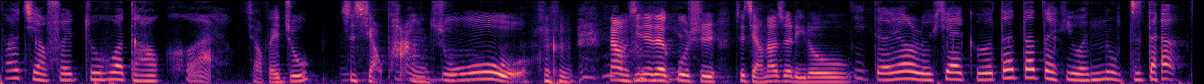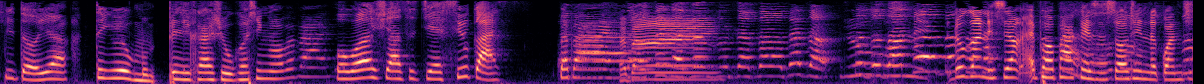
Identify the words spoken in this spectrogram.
他小肥猪画的好可爱，小肥猪。是小胖猪，那我们今天的故事就讲到这里喽。记得要留下一个大大的喜纹，我知道。记得要订阅我们，并且开始五颗星哦，拜拜。我们下次见，See you guys，拜拜。拜拜。如果你是用 Apple Podcast 收听的关注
